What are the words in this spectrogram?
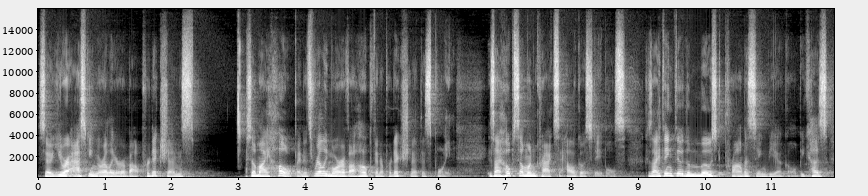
So you were asking earlier about predictions. So my hope, and it's really more of a hope than a prediction at this point, is I hope someone cracks algo stables because I think they're the most promising vehicle because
